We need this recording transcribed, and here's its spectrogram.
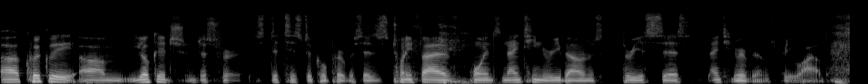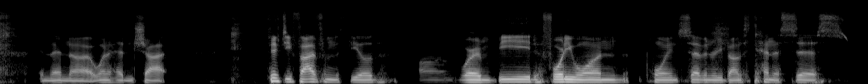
Uh, quickly, um, Jokic, just for statistical purposes, 25 points, 19 rebounds, three assists, 19 rebounds, pretty wild. And then uh, went ahead and shot 55 from the field. Um, where Embiid, 41 points, seven rebounds, 10 assists,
